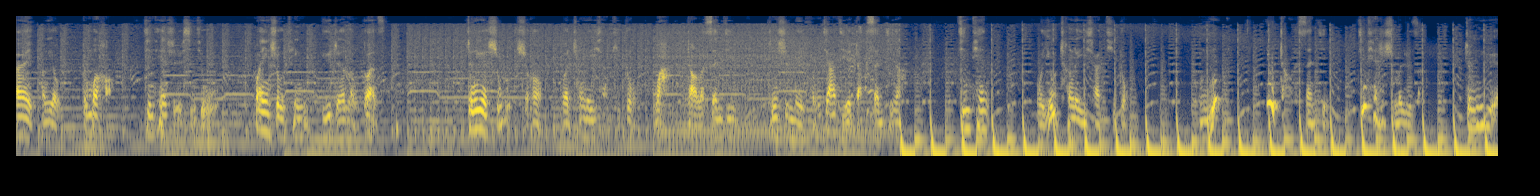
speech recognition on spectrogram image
嗨，朋友，周末好！今天是星期五，欢迎收听愚者冷段子。正月十五的时候，我称了一下体重，哇，长了三斤，真是每逢佳节长三斤啊！今天我又称了一下体重，嗯，又长了三斤。今天是什么日子？正月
